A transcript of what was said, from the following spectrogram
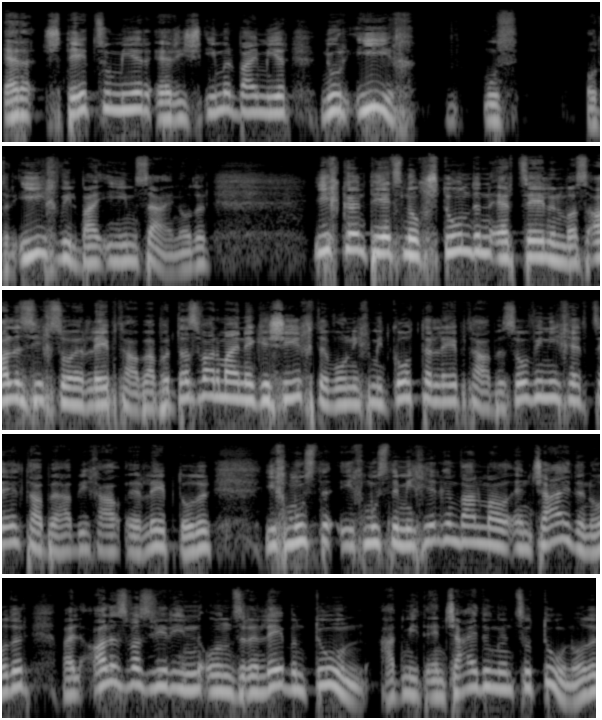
Er steht zu mir, er ist immer bei mir, nur ich muss, oder ich will bei ihm sein, oder? Ich könnte jetzt noch Stunden erzählen, was alles ich so erlebt habe, aber das war meine Geschichte, wo ich mit Gott erlebt habe. So wie ich erzählt habe, habe ich auch erlebt, oder? Ich musste, ich musste mich irgendwann mal entscheiden, oder? Weil alles, was wir in unserem Leben tun, hat mit Entscheidungen zu tun, oder?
